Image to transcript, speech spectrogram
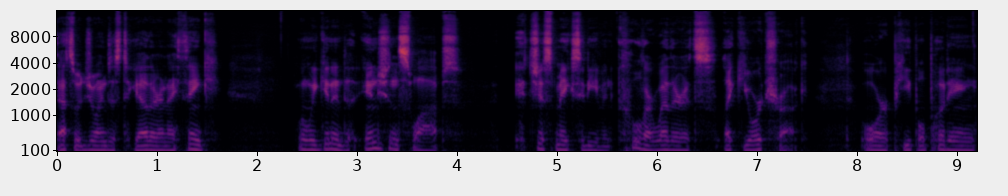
that's what joins us together. And I think when we get into engine swaps, it just makes it even cooler whether it's like your truck or people putting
